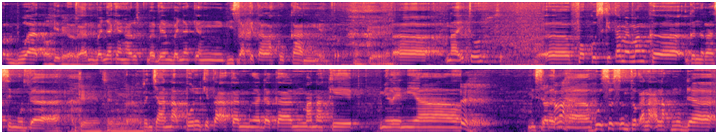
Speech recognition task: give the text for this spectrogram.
perbuat Oke. gitu kan banyak yang harus yang banyak yang bisa kita lakukan gitu Oke. Eh, nah itu eh, fokus kita memang ke generasi muda Oke, benar. rencana pun kita akan mengadakan manakib milenial Eh, misalnya khusus untuk anak-anak muda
